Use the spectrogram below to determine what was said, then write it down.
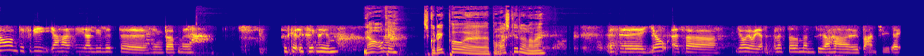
Nå, men det er fordi, jeg har jeg er lige lidt øh, hængt op med forskellige ting herhjemme. Nå, okay. Skulle du ikke på, øh, på Roskilde, eller hvad? Øh, jo, altså... Jo, jo, jeg skal afsted, men jeg har øh, barn syg i dag.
